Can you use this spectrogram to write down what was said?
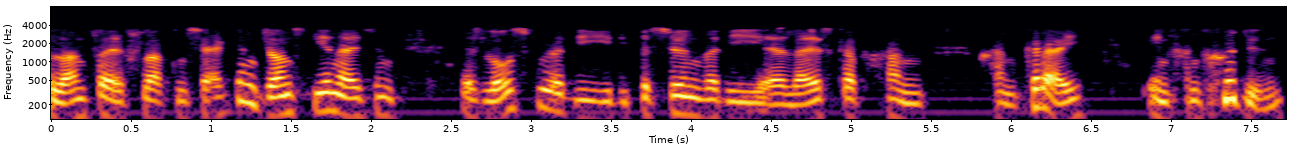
landwyse vlak nie. So ek dink John Steenhuisen is los voor die die persoon wat die uh, leierskap gaan gaan kry en gaan goed doen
